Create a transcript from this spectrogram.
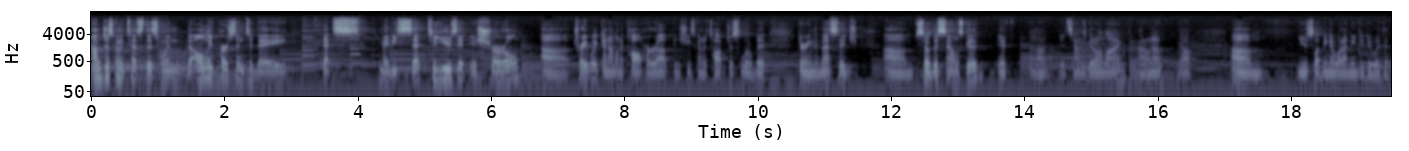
I'm just going to test this one. The only person today that's maybe set to use it is Cheryl uh, Treywick, and I'm going to call her up, and she's going to talk just a little bit during the message. Um, so this sounds good. If uh, it sounds good online, I don't know, y'all. Um, you just let me know what I need to do with it.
